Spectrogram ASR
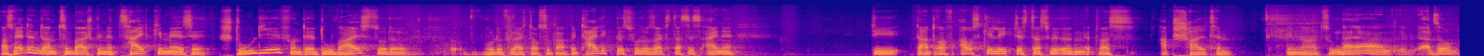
Was wäre denn dann zum Beispiel eine zeitgemäße Studie, von der du weißt oder wo du vielleicht auch sogar beteiligt bist, wo du sagst, das ist eine, die darauf ausgelegt ist, dass wir irgendetwas abschalten in naher Zukunft? Naja, also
